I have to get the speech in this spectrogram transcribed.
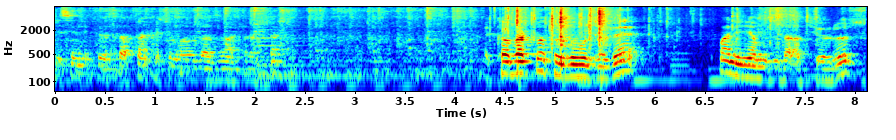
kesinlikle ısraftan kaçınmamız lazım arkadaşlar. Kabartma tozumuzu ve vanilyamızı da atıyoruz.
